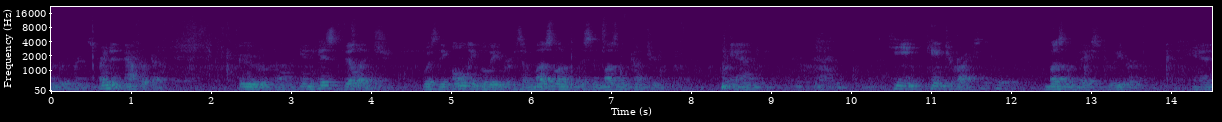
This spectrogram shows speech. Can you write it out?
number of friends, friend in Africa who, uh, in his village, was the only believer. He's a Muslim, this is a Muslim country. And he came to Christ, Muslim-based believer. And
